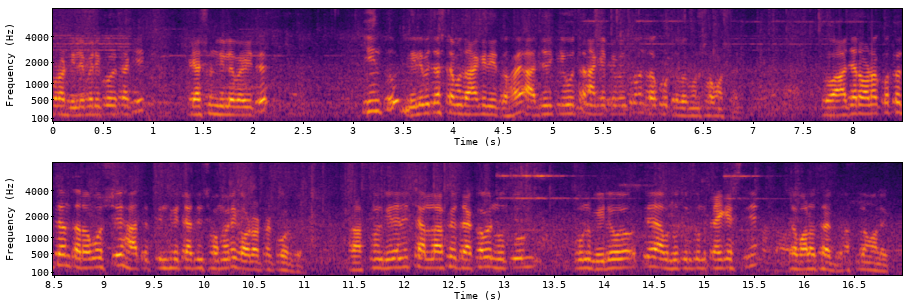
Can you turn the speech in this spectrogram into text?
পুরো ডেলিভারি করে থাকি ক্যাশ অন ডেলিভারিতে কিন্তু ডেলিভারি চার্জটা আমাদের আগে দিতে হয়। আর যদি কেউ চান, আগে পেমেন্ট করেন, তাও করতে পারবেন, কোনো সমস্যা নেই। তো আজ আর অর্ডার করতে চান, তারা অবশ্যই হাতে তিন থেকে চার দিন সময় রেখে অর্ডারটা করবে রাজকুমার বিরিয়ানি আল্লাহ হাফেজ দেখা হবে নতুন কোনো ভিডিওতে আর নতুন কোনো প্যাকেজ নিয়ে। ভালো থাকবে আসসালামু আলাইকুম।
